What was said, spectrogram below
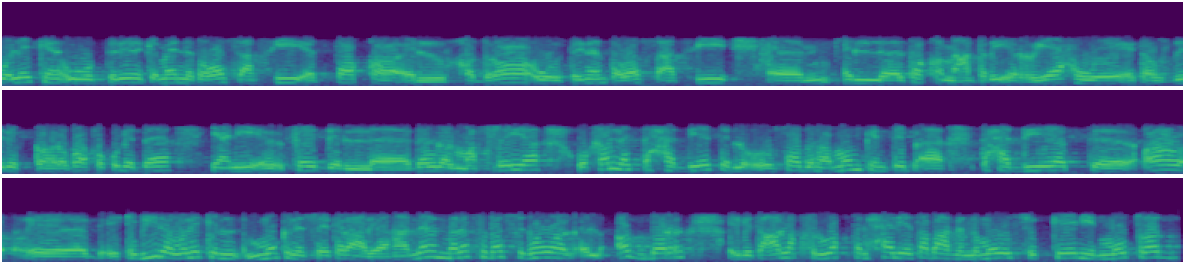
ولكن وابتدينا كمان نتوسع في الطاقة الخضراء وابتدينا نتوسع في الطاقة عن طريق الرياح وتصدير الكهرباء. فكل ده يعني فاد الدولة المصرية وخلى التحديات اللي قصادها ممكن تبقى تحديات آه كبيرة. ولكن ممكن السيطرة عليها عندنا الملف بس اللي هو الأكبر اللي بيتعلق في الوقت الحالي طبعا النمو السكاني المطرد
